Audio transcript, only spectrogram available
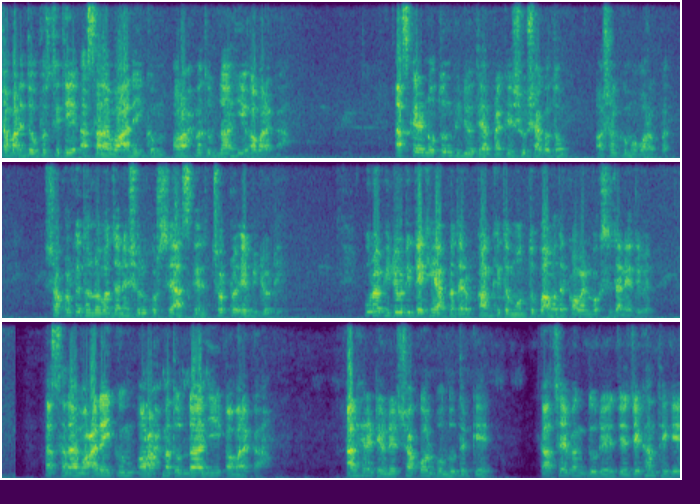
সম্মানিত উপস্থিতি, আসসালামু আলাইকুম আরহামতুল্লাহি অবারাকা আজকের নতুন ভিডিওতে আপনাকে সুস্বাগতম, অসংখ্য মোবারকবাদ। সকলকে ধন্যবাদ জানিয়ে শুরু করছে আজকের ছোট্ট এই ভিডিওটি। পুরো ভিডিওটি দেখে আপনাদের কাঙ্ক্ষিত মন্তব্য আমাদের কমেন্ট বক্সে জানিয়ে দিবেন। আসসালামু আলাইকুম আরহামতুল্লাহি অবারাকা আলহেরাটিউনের সকল বন্ধুদেরকে, কাছে এবং দূরে যে যেখান থেকে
